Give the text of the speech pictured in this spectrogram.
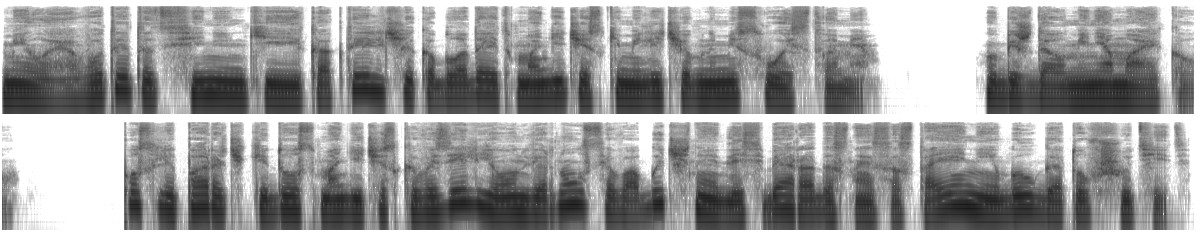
«Милая, вот этот синенький коктейльчик обладает магическими лечебными свойствами», — убеждал меня Майкл. После парочки доз магического зелья он вернулся в обычное для себя радостное состояние и был готов шутить.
